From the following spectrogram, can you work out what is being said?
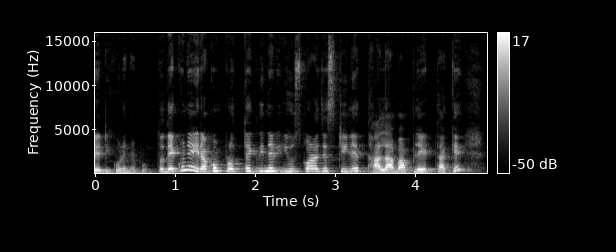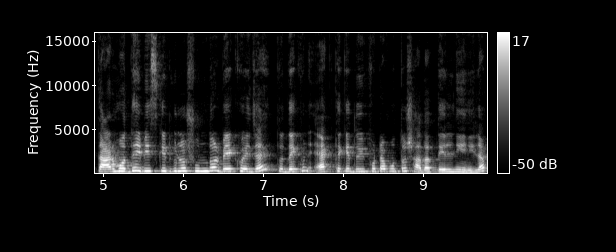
রেডি করে নেব। তো দেখুন, এইরকম প্রত্যেক দিনের ইউজ করা যে স্টিলের থালা বা প্লেট থাকে, তার মধ্যেই বিস্কিটগুলো সুন্দর বেক হয়ে যায়। তো দেখুন, এক থেকে দুই ফোঁটা মতো সাদা তেল নিয়ে নিলাম।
